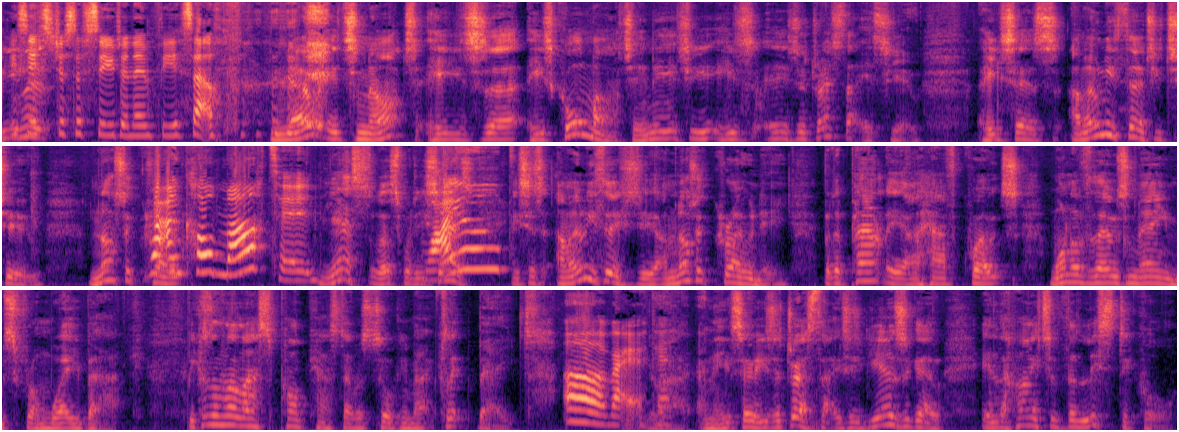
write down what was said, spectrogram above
Is know- this just a pseudonym for yourself? no, it's not. He's uh, he's called Martin. He's, he's he's addressed that issue. He says, "I'm only 32, not a Right, crony." I'm called Martin. Yes, that's what he Wild. says. He says, "I'm only 32. I'm not a crony, but apparently I have quotes one of those names from way back." Because on the last podcast I was talking about clickbait. Oh, right, okay. Right, and he, so he's addressed that. He says years ago, in the height of the listicle,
